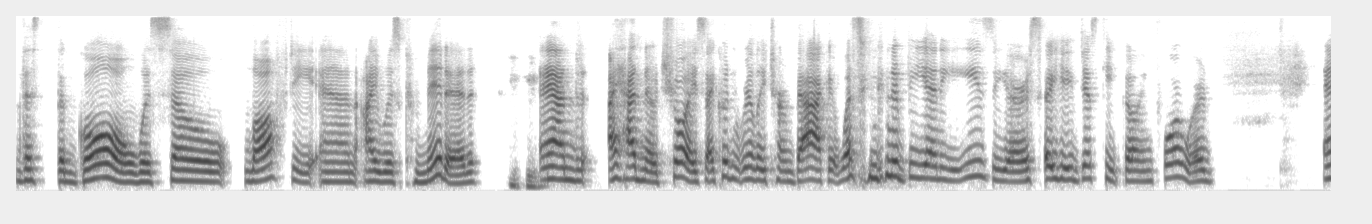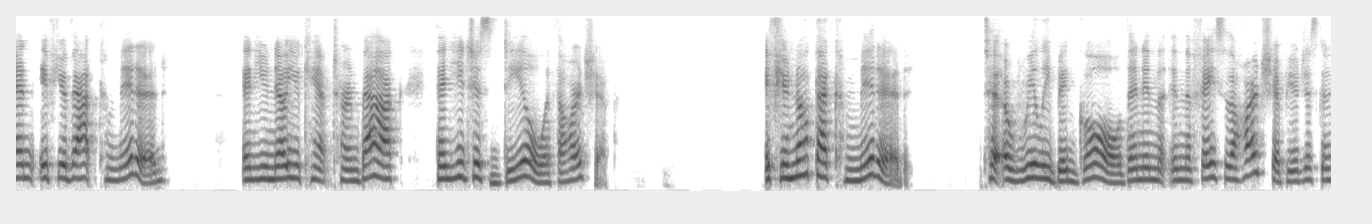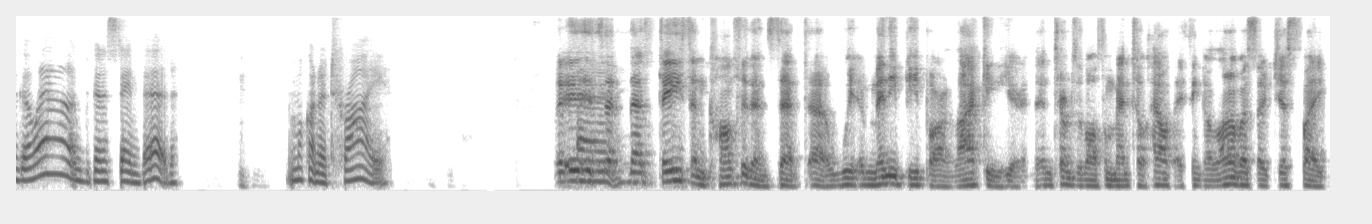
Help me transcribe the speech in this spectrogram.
the, the goal was so lofty and I was committed mm-hmm. and I had no choice. I couldn't really turn back. It wasn't going to be any easier. So you just keep going forward. And if you're that committed and you know you can't turn back, then you just deal with the hardship. If you're not that committed to a really big goal, then in the in the face of the hardship, you're just going to go, ah, I'm going to stay in bed. I'm not going to try. But it's that, that, faith and confidence that uh, we many people are lacking here in terms of also mental health. I think a lot of us are just like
